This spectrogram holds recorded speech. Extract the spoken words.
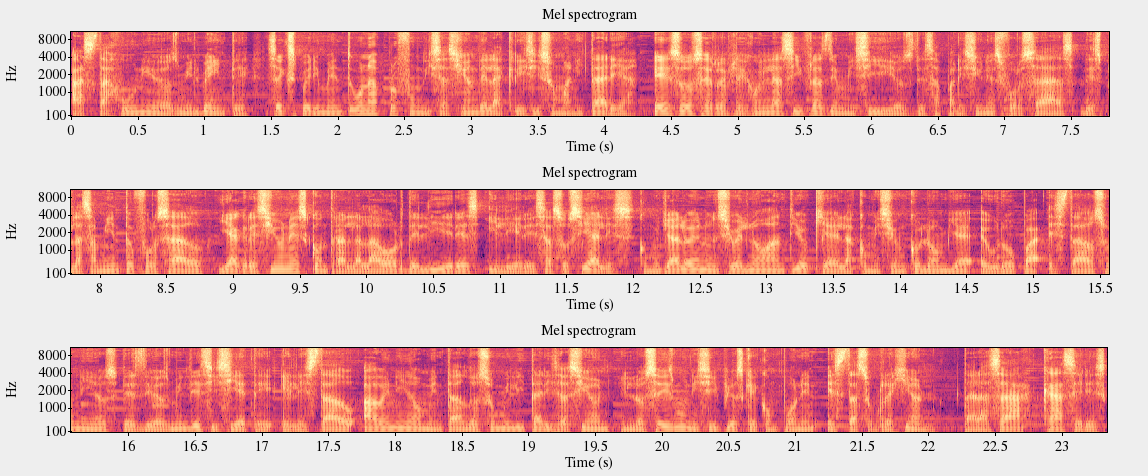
hasta junio de 2020, se experimentó una profundización de la crisis humanitaria. Eso se reflejó en las cifras de homicidios, desapariciones forzadas, desplazamiento forzado y agresiones contra la labor de líderes y lideresas sociales. Como ya lo denunció el Nuevo Antioquia de la Comisión Colombia, Europa, Estados Unidos, desde 2017 el Estado ha venido aumentando su militarización en los seis municipios que componen esta subregión, Tarazá, Cáceres,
